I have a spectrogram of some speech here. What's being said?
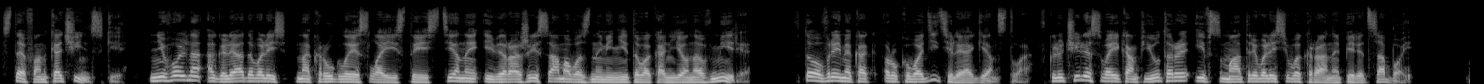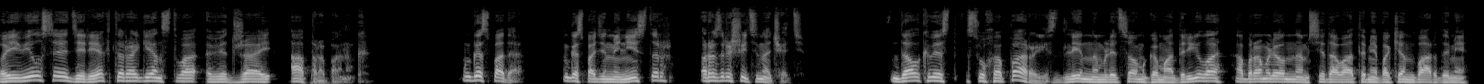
Стефан Качинский, невольно оглядывались на круглые слоистые стены и виражи самого знаменитого каньона в мире, то время как руководители агентства включили свои компьютеры и всматривались в экраны перед собой. Появился директор агентства Виджай Апрабанк. «Господа, господин министр, разрешите начать». Далквест сухопарый, с длинным лицом гамадрила, обрамленным седоватыми бакенбардами,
